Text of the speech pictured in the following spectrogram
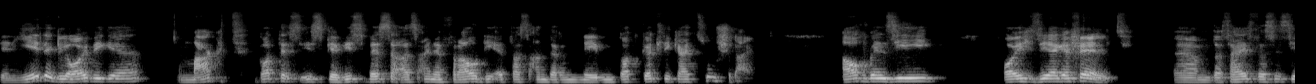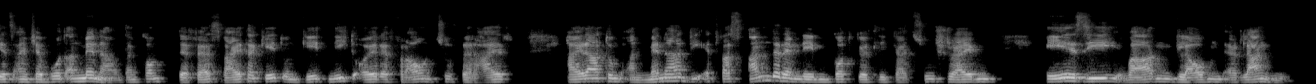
Denn jede gläubige Magd Gottes ist gewiss besser als eine Frau, die etwas anderem neben Gott Göttlichkeit zuschreibt. Auch wenn sie euch sehr gefällt. Ähm, das heißt, das ist jetzt ein Verbot an Männer. Und dann kommt der Vers weiter, geht und geht nicht eure Frauen zur Verheiratung an Männer, die etwas anderem neben Gott Göttlichkeit zuschreiben, ehe sie wahren Glauben erlangen.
